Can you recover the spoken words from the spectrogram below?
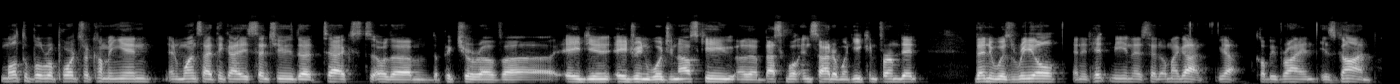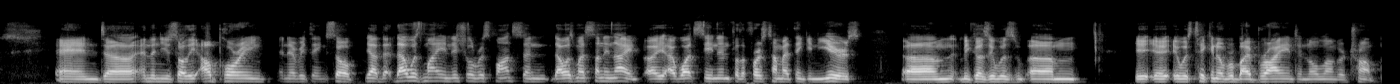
multiple reports are coming in, and once I think I sent you the text or the the picture of uh, Adrian, Adrian Wojnarowski, uh, the basketball insider, when he confirmed it, then it was real, and it hit me, and I said, "Oh my God, yeah, Kobe Bryant is gone." And uh, and then you saw the outpouring and everything. So yeah, that, that was my initial response, and that was my Sunday night. I, I watched CNN for the first time I think in years um, because it was um, it, it, was taken over by Bryant and no longer Trump.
